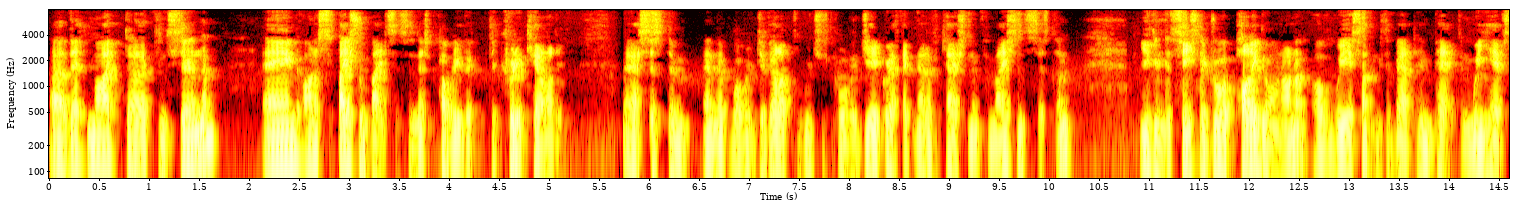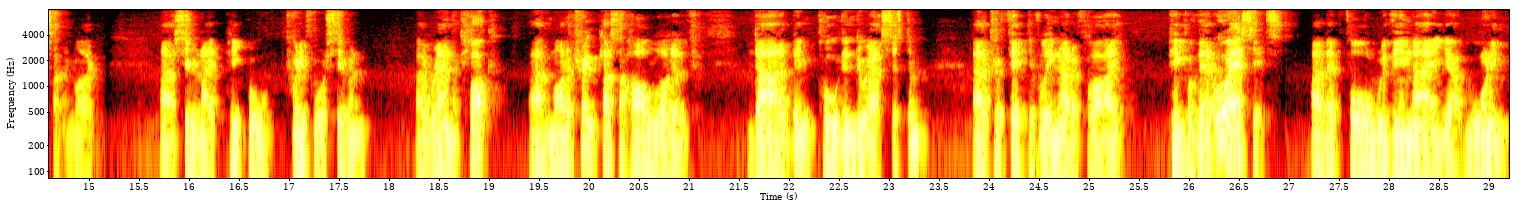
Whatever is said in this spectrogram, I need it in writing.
uh, that might uh, concern them and on a spatial basis. And that's probably the, the criticality our system and what we've developed, which is called a geographic notification information system. You can essentially draw a polygon on it of where something's about to impact. And we have something like uh, seven, eight people 24 7 around the clock uh, monitoring, plus a whole lot of data being pulled into our system uh, to effectively notify people that, or assets uh, that fall within a uh, warning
